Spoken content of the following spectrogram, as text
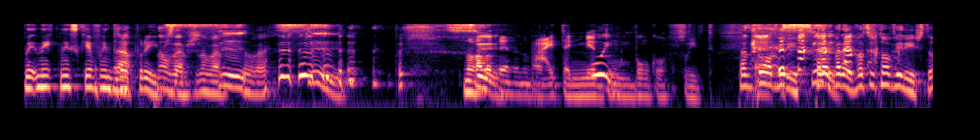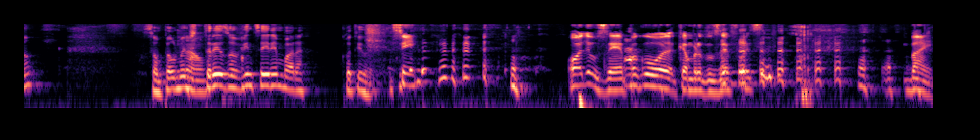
nem, nem, nem sequer vou entrar Não, por aí. não vamos, não vamos, se, não vamos. se, Não vale a pena, não vale. Ai, tenho medo Ui. de um bom conflito. Estás a ouvir isto? Se- Espera aí, espera aí, vocês estão a ouvir isto? São pelo menos Não. três ouvintes a ir embora. Continua. Sim. Olha, o Zé apagou, a câmara do Zé foi. Bem,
